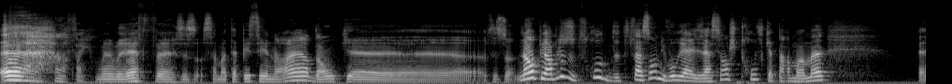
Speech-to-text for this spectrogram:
Euh, enfin, bref, euh, c'est ça. Ça m'a tapé ses nerfs, donc euh, c'est ça. Non, puis en plus, je trouve, de toute façon, au niveau réalisation, je trouve que par moment, euh,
